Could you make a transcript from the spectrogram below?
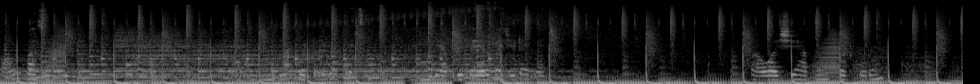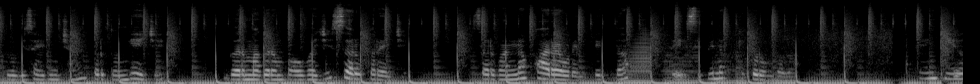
पाव भाजून घेऊया बटर टाकायचं त्यामध्ये आपली तयार भाजी टाकायची. पाव असे आपण कट करून दोघी साईडने छान परतून घ्यायचे. गरमागरम पावभाजी सर्व करायची. सर्वांना फार आवडेल. एकदा रेसिपी नक्की करून बघा. थँक्यू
